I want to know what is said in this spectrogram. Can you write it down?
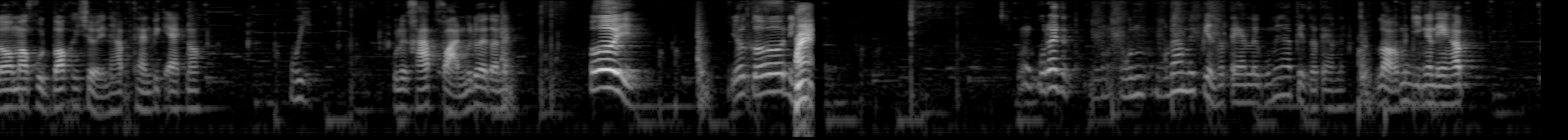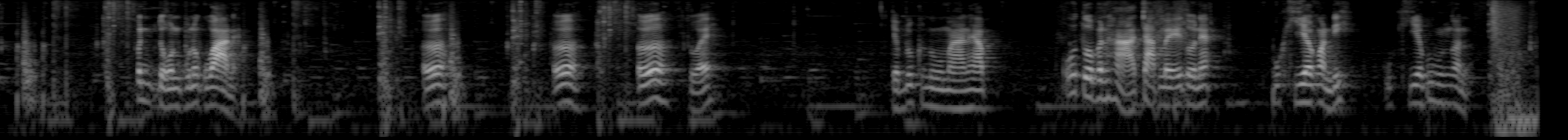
เรามาขุดบล็อกเฉยๆนะครับ แทนพิกแอคเนาะอุ้ยกูเลยคราฟขวานไปด้วยตอนนี้เฮ้ย เยอะเกินดิกูน่าจะกูกูน่าไม่เปลี่ยนสแตนเลยกูไม่น่าเปลี่ยนสแตนเลย หลอกมันยิงกันเองครับมันโดนกูนะกูว่าเนี่ย เออ เออ เออ สวย เก็บลูกธนูมานะครับ โอ้ตัวปัญหาจัดเลยไอ้ตัวเนี้ย กูเคลียร์ก่อนดิ กูเคลียร์พวกมึงก่อน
